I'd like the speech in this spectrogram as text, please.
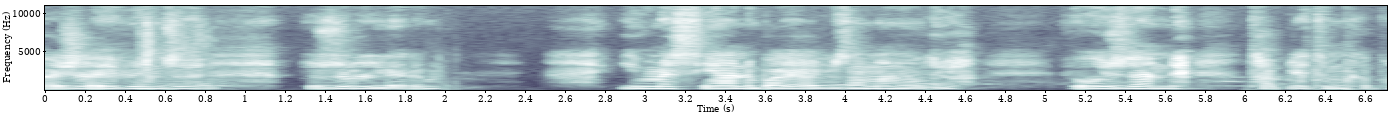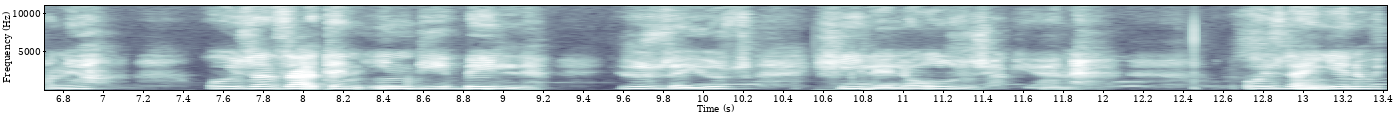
Arkadaşlar hepinize özür dilerim. İnmesi yani bayağı bir zaman alıyor. Ve o yüzden de tabletim kapanıyor. O yüzden zaten indiği belli. Yüzde yüz hileli olacak yani. O yüzden yeni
